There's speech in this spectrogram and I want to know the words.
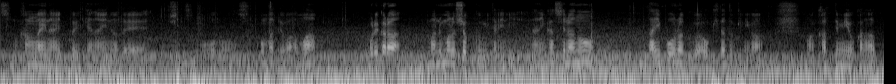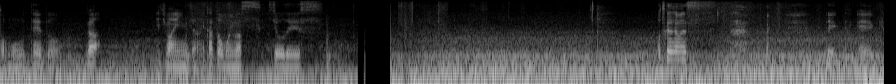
その考えないといけないのでもうそこまではまあこれからまるまるショックみたいに何かしらの大暴落が起きた時には、まあ、買ってみようかなと思う程度が一番いいんじゃないかと思います。以上です。お疲れ様です。で、えー、今日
